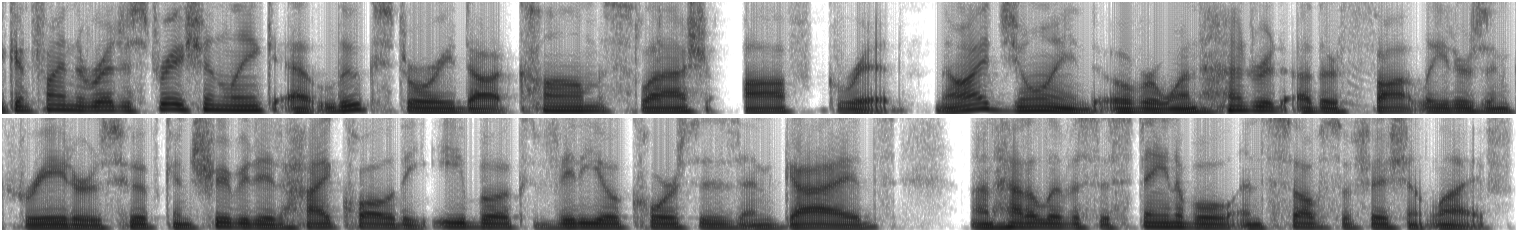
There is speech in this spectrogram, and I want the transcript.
You can find the registration link at lukestory.com slash off-grid. Now, I joined over 100 other thought leaders and creators who have contributed high-quality ebooks, video courses, and guides on how to live a sustainable and self-sufficient life.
